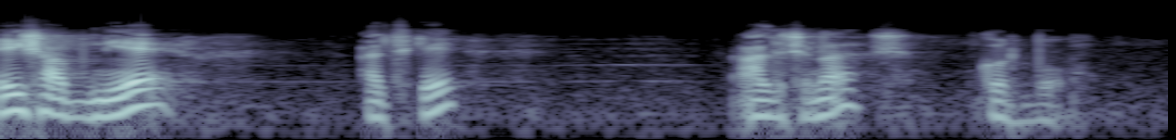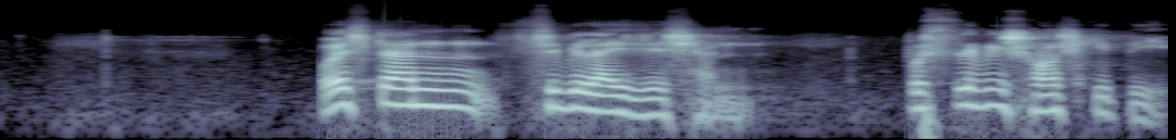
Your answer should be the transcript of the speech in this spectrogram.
এই সব নিয়ে আজকে আলোচনা করব। ওয়েস্টার্ন সিভিলাইজেশন পশ্চিমী সংস্কৃতি,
